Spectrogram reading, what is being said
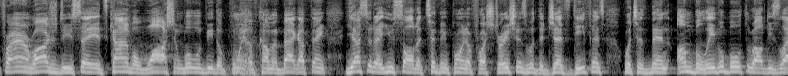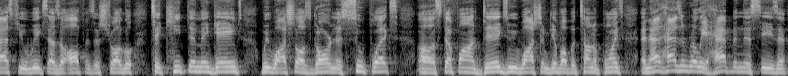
for Aaron Rodgers do you say it's kind of a wash and what would be the point of coming back? I think yesterday you saw the tipping point of frustrations with the Jets defense, which has been unbelievable throughout these last few weeks as the offense has struggled to keep them in games. We watched Sauce Gardner suplex uh, Stefon Diggs. We watched him give up a ton of points, and that hasn't really happened this season.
